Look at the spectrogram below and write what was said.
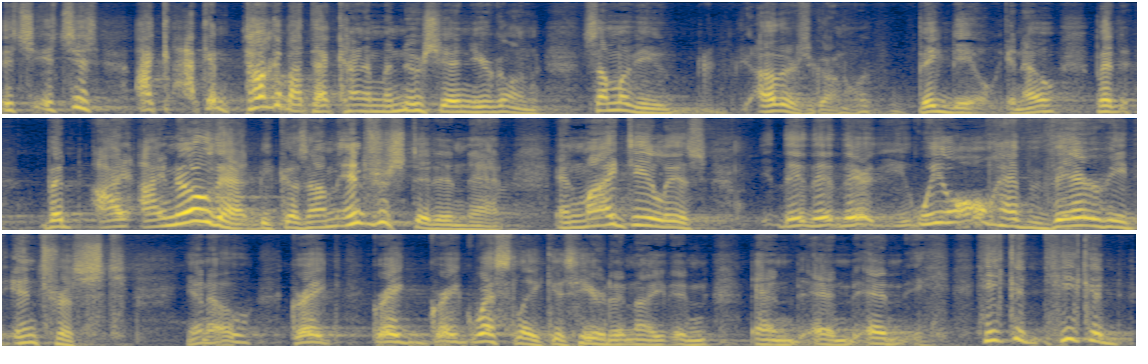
it's, it's just, I, I can talk about that kind of minutia and you're going, some of you, others are going, big deal, you know? But but I, I know that because I'm interested in that. And my deal is, they, they, we all have varied interest. You know, Greg, Greg, Greg Westlake is here tonight, and, and, and, and he, could, he, could,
